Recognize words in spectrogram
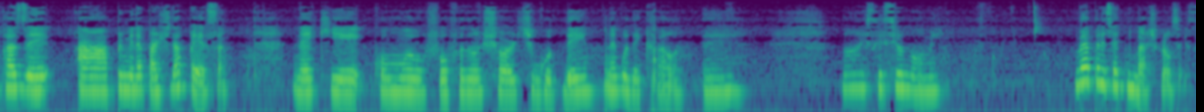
fazer a primeira parte da peça, né? Que como eu vou fazer um short godê, não é godê que fala, é... Ah, esqueci o nome. Vai aparecer aqui embaixo pra vocês.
